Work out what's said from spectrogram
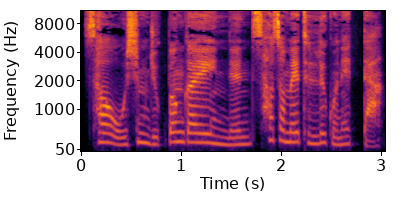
서 56번가에 있는 서점에 들르곤 했다.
